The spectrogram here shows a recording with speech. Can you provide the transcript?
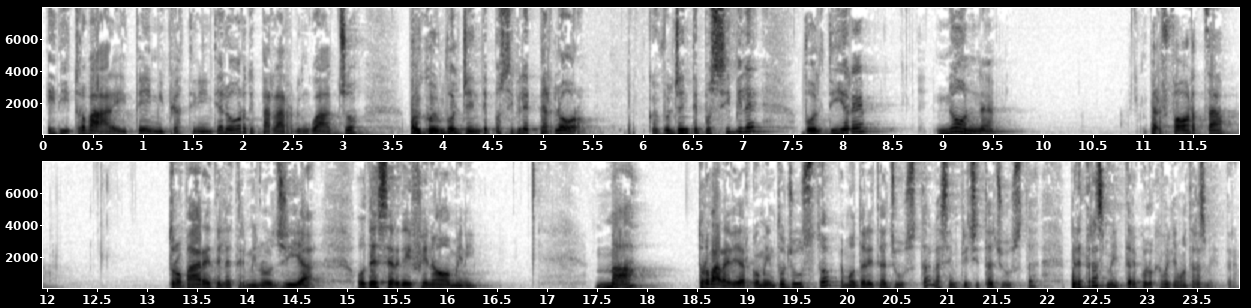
e di trovare i temi più attinenti a loro, di parlare un linguaggio più coinvolgente possibile per loro. Coinvolgente possibile vuol dire non per forza trovare della terminologia o essere dei fenomeni, ma trovare l'argomento giusto, la modalità giusta, la semplicità giusta per trasmettere quello che vogliamo trasmettere.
